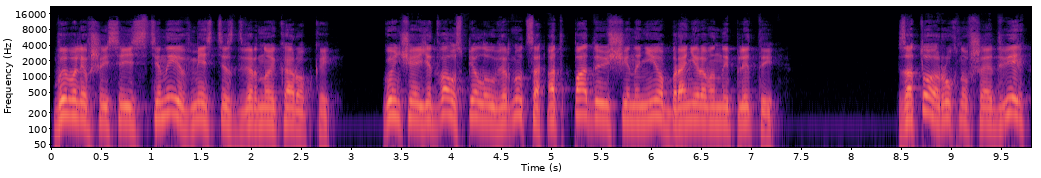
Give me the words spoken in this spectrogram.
вывалившейся из стены вместе с дверной коробкой. Гончая едва успела увернуться от падающей на нее бронированной плиты – Зато рухнувшая дверь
